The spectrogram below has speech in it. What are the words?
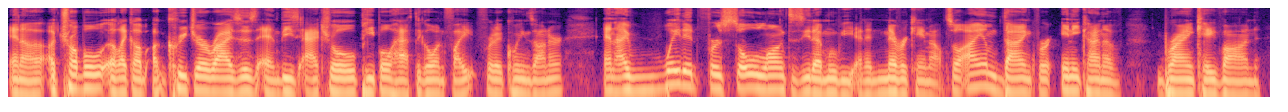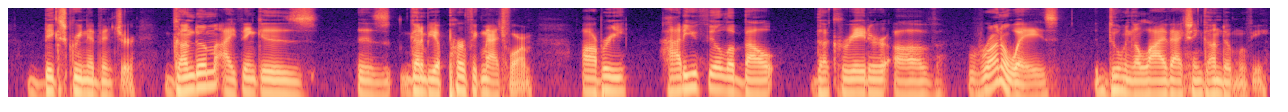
and a, a trouble uh, like a, a creature arises, and these actual people have to go and fight for the Queen's honor. And I waited for so long to see that movie, and it never came out. So I am dying for any kind of Brian K. Vaughan big screen adventure. Gundam, I think, is is going to be a perfect match for him. Aubrey, how do you feel about the creator of Runaways doing a live action Gundam movie?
